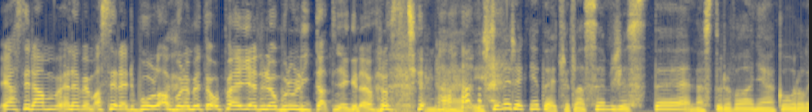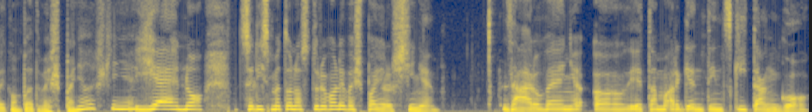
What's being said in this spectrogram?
já si dám, nevím, asi Red Bull a bude mi to úplně jedno, budu lítat někde prostě. Ne, ještě mi řekněte, četla jsem, že jste nastudovala nějakou roli komplet ve španělštině? Je, no, celý jsme to nastudovali ve španělštině. Zároveň uh, je tam argentinský tango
